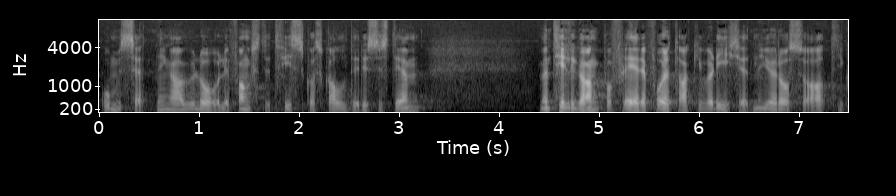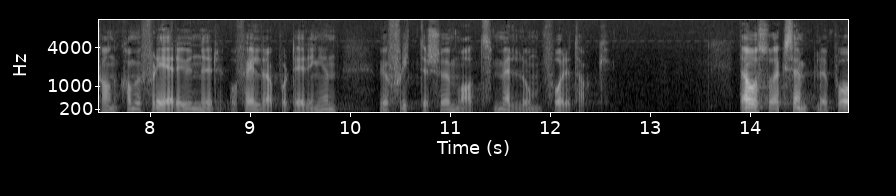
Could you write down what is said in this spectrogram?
omsetning av ulovlig fangstet fisk og skalldyr i system men tilgang på flere foretak i verdikjeden gjør også at de kan kamuflere under- og feilrapporteringen ved å flytte sjømat mellom foretak. Det er også eksempler på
